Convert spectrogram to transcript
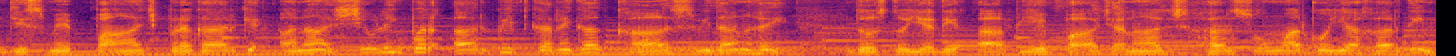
जिसमें पाँच प्रकार के अनाज शिवलिंग पर अर्पित करने का खास विधान है। दोस्तों, यदि आप ये पाँच अनाज हर सोमवार को या हर दिन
